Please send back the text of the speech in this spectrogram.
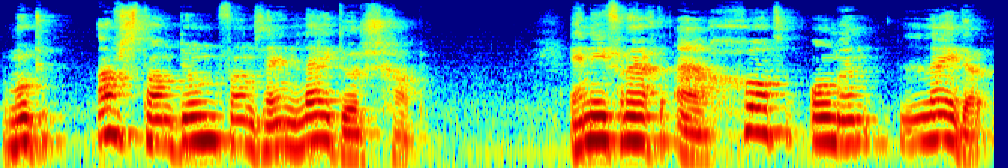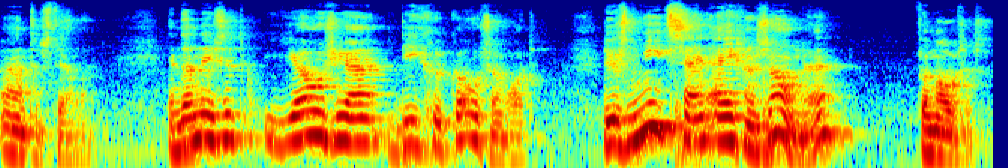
moet afstand doen van zijn leiderschap. En hij vraagt aan God om een leider aan te stellen. En dan is het Josia die gekozen wordt. Dus niet zijn eigen zoon hè, van Mozes.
